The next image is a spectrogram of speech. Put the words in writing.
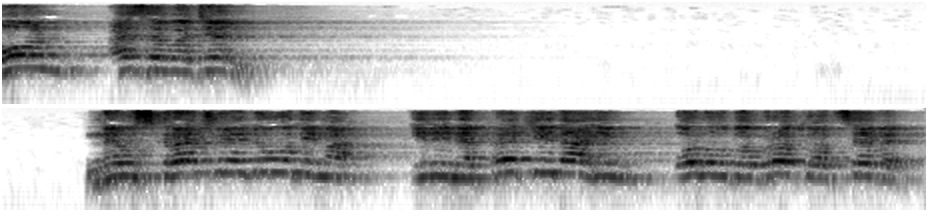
On, azzawajal, ne uskraćuje ljudima ili ne prekida im onu dobrotu od sebe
